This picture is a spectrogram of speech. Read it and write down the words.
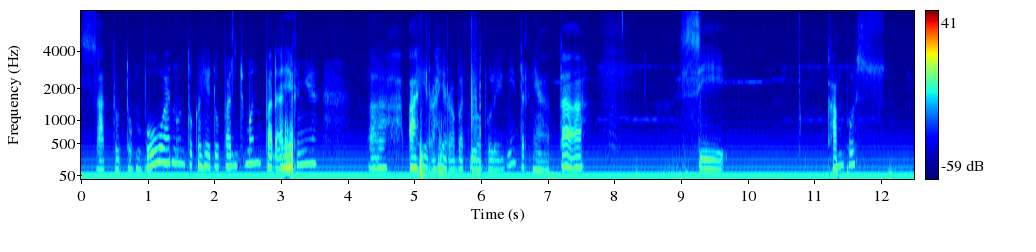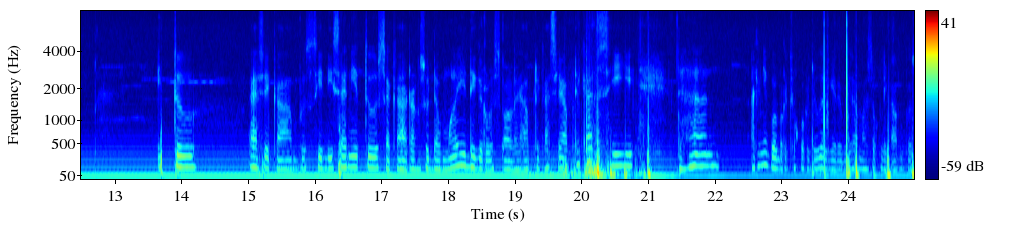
satu tumpuan untuk kehidupan. Cuman pada akhirnya uh, akhir-akhir abad 20 ini ternyata si kampus. Itu eh si kampus si desain itu sekarang sudah mulai digerus oleh aplikasi-aplikasi. Dan akhirnya gue bersyukur juga gitu bisa masuk di kampus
